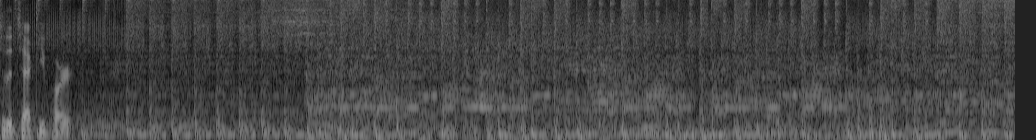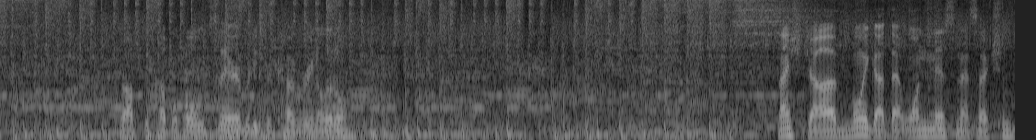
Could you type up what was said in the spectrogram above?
Into the techie part. Dropped a couple holds there, but he's recovering a little. Nice job. Only got that one miss in that section.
